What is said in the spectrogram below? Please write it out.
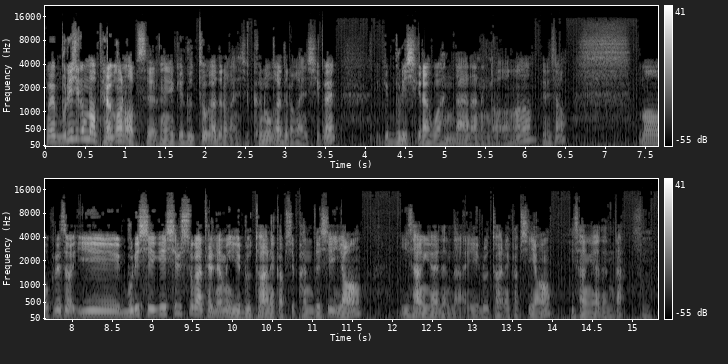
왜 무리식은 뭐 별거는 없어요. 그냥 이렇게 루트가 들어간 식, 근호가 들어간 식을 이렇게 무리식이라고 한다라는 거. 그래서 뭐 그래서 이 무리식이 실수가 되려면 이 루트 안의 값이 반드시 0 이상이어야 된다. 이 루트 안의 값이 0 이상이어야 된다. 음.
